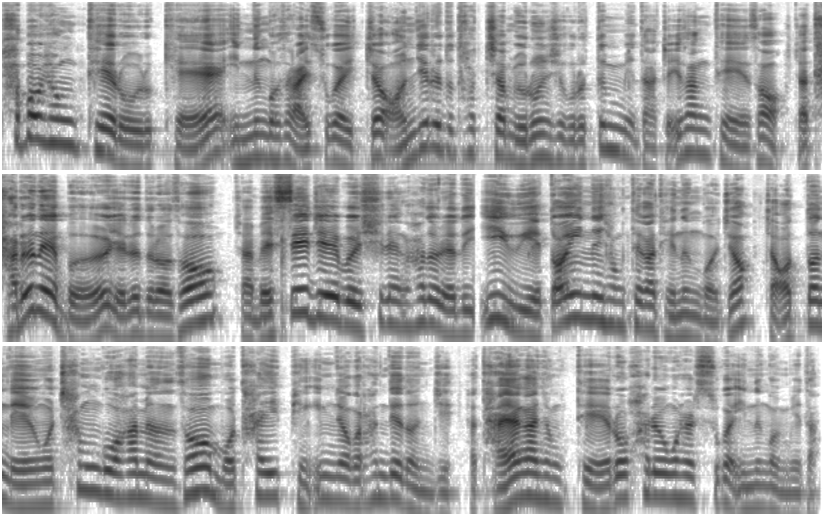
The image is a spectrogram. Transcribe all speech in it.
팝업 형태로 이렇게 있는 것을 알 수가 있죠. 언제라도 터치하면 이런 식으로 뜹니다. 자, 이 상태에서 자, 다른 앱을 예를 들어서 자, 메시지 앱을 실행하더라도 이 위에 떠 있는 형태가 되는 거죠. 자, 어떤 내용을 참고하면서 뭐 타이핑 입력을 한다든지 자, 다양한 형태로 활용을 할 수가 있는 겁니다.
